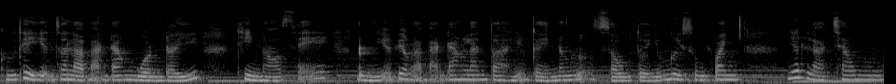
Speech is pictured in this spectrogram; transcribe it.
cứ thể hiện ra là bạn đang buồn đấy thì nó sẽ đồng nghĩa việc là bạn đang lan tỏa những cái năng lượng xấu tới những người xung quanh. Nhất là trong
